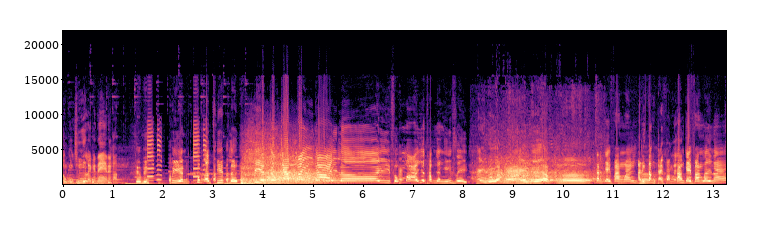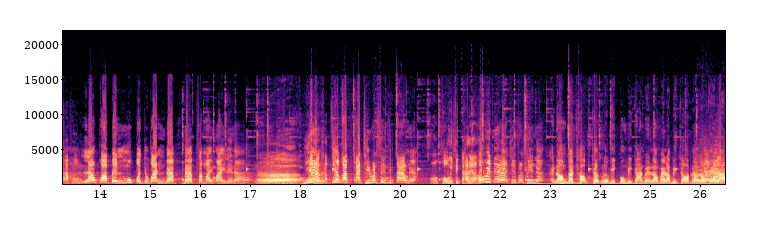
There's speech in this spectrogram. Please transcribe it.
ตกลงชื่ออะไรกันแน่นะครับ คือพี่เปลี่ยนทุกอาทิตย์เลย เปลี่ยนจนจำไม่ได้เลย สมหมายอย่าทำอย่างนี้สิให้เลือกไงให้เลือก เออ ตั้งใจฟังไหมอันนี้ตั้งใจฟังเลยครัตั้บ งใจฟังเลยนะครับผม แล้วก็เป็นมุกปัจจุบันแบบแบบสมัยใหม่เลยนะเออ เยี่ยมเลยครับ เกี่ยวกับการฉีดวัคซีน 19 เนี่ยอ๋อโควิด 19เนี่ยเหรอโควิดนี่แหละฉีดวัคซีนเนี่ยไอ้น้องถ้าช็อกเชิกหรือพิกปงพิการไปเราไม่รับผิดชอบแล้วเราแค่เล่า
